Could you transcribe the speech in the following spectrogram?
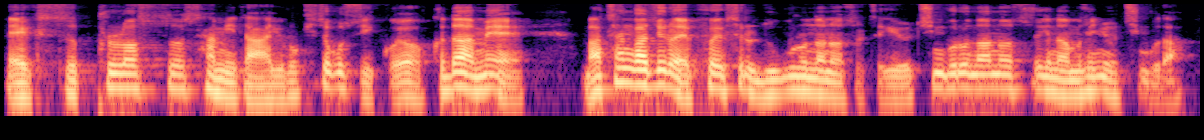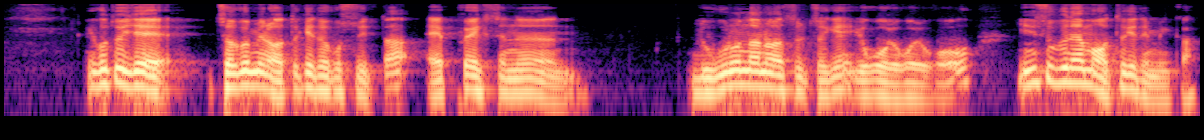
x 플러스 3이다. 이렇게 적을 수 있고요. 그 다음에 마찬가지로 fx를 누구로 나눴을 적에 이 친구로 나눴을 적에 나머지는 이 친구다. 이것도 이제 적으면 어떻게 적을 수 있다? fx는 누구로 나눴을 적에 요거 요거 요거 인수분해하면 어떻게 됩니까?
